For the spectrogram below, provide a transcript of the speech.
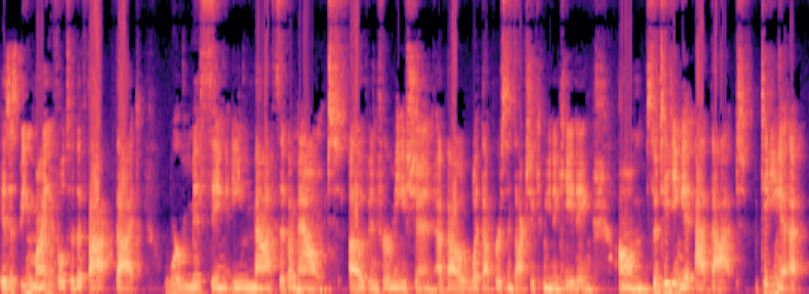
is just being mindful to the fact that we're missing a massive amount of information about what that person's actually communicating. Um, so taking it at that, taking it at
